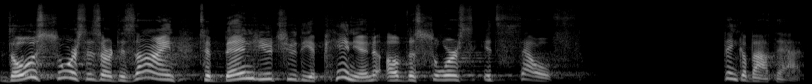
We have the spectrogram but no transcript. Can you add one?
Those sources are designed to bend you to the opinion of the source itself. Think about that.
